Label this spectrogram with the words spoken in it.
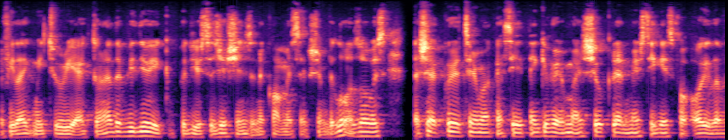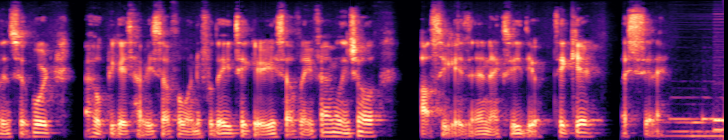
If you'd like me to react to another video you can put your suggestions in the comment section below. As always tashakkur I say thank you very much. Shukran merci guys for all your love and support. I hope you guys have yourself a wonderful day. Take care of yourself and your family inshallah. I'll see you guys in the next video. Take care. Assalam.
